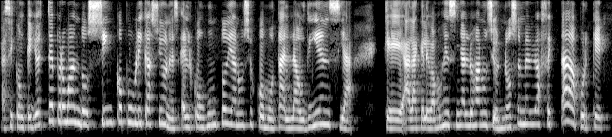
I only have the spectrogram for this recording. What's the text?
Así que aunque yo esté probando cinco publicaciones, el conjunto de anuncios como tal, la audiencia que a la que le vamos a enseñar los anuncios no se me vio afectada porque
